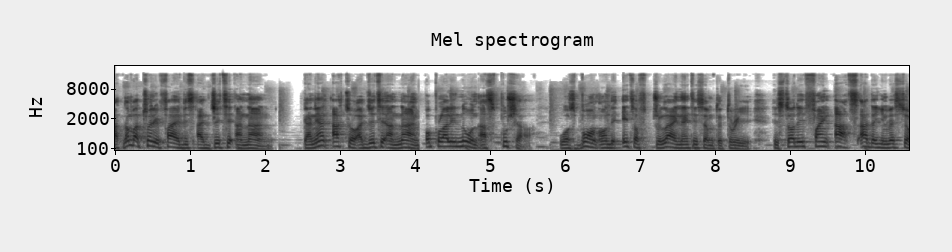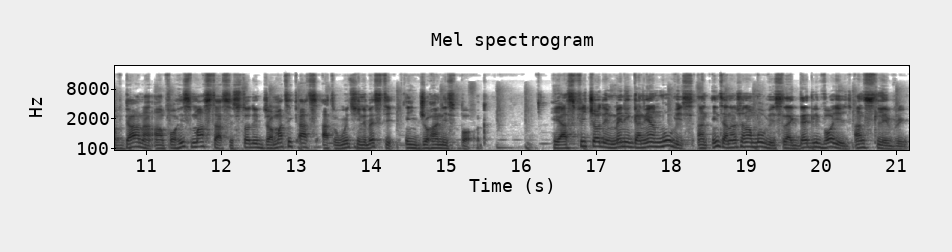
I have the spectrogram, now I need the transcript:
At number 25 is Adjetey Anang. Ghanaian actor Adjetey Anang, popularly known as Pusher, was born on the 8th of July 1973. He studied fine arts at the University of Ghana and for his master's he studied dramatic arts at Wits University in Johannesburg. He has featured in many Ghanaian movies and international movies like Deadly Voyage and Slavery.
